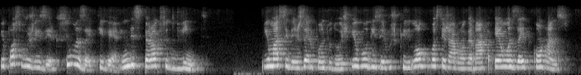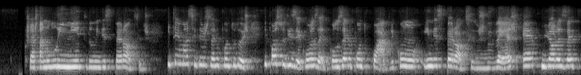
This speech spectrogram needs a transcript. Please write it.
Eu posso vos dizer que se um azeite tiver índice peróxido de 20 e uma acidez 0.2, eu vou dizer-vos que logo que vocês abram a garrafa é um azeite com ranço, que já está no limite do índice peróxidos e tem uma acidez de 0.2. E posso dizer que um azeite com 0.4 e com índice peróxidos de 10 é melhor azeite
